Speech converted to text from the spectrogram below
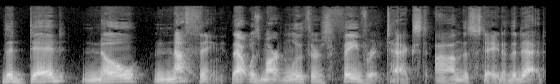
The dead know nothing. That was Martin Luther's favorite text on the state of the dead.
